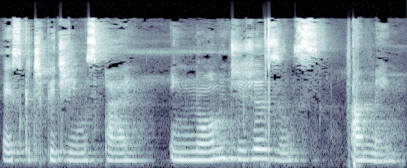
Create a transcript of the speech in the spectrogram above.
É isso que te pedimos, Pai, em nome de Jesus. Amém.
